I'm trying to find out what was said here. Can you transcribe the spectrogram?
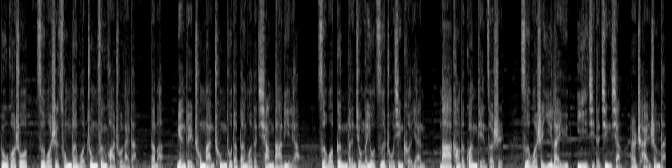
如果说自我是从本我中分化出来的，那么面对充满冲突的本我的强大力量，自我根本就没有自主性可言。拉康的观点则是：自我是依赖于异己的镜像而产生的，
